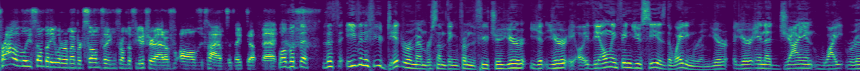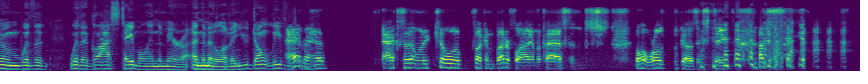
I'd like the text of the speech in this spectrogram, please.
Probably somebody would have remembered something from the future out of all the times that they jump back. Well, but the the th- even if you did remember something from the future, you're you're the only thing you see is the waiting room. You're you're in a giant white room with a with a glass table in the mirror in the middle of it. You don't leave that Hey room. man, accidentally kill a fucking butterfly in the past, and the whole world goes extinct. I'm just saying.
